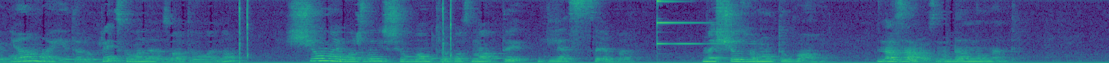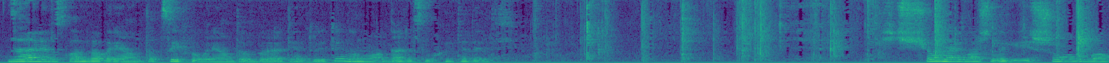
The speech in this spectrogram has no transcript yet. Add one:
дня, моя українська, мене звати Олена. Що найважливіше вам треба знати для себе? На що звернути увагу? На зараз, на даний момент. Загальний розклад два варіанти. Цифри варіанти обирайте інтуїтивно, ну а далі слухайте, дивитесь. Що найважливіше вам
